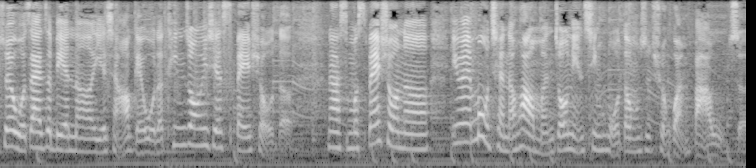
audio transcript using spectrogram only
所以我在这边呢，也想要给我的听众一些 special 的。那什么 special 呢？因为目前的话，我们周年庆活动是全馆八五折，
